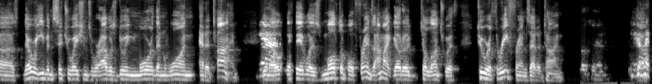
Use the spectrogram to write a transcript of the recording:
uh, there were even situations where I was doing more than one at a time. Yeah. You know, if it was multiple friends, I might go to, to lunch with two or three friends at a time. Okay. You're yeah. like,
